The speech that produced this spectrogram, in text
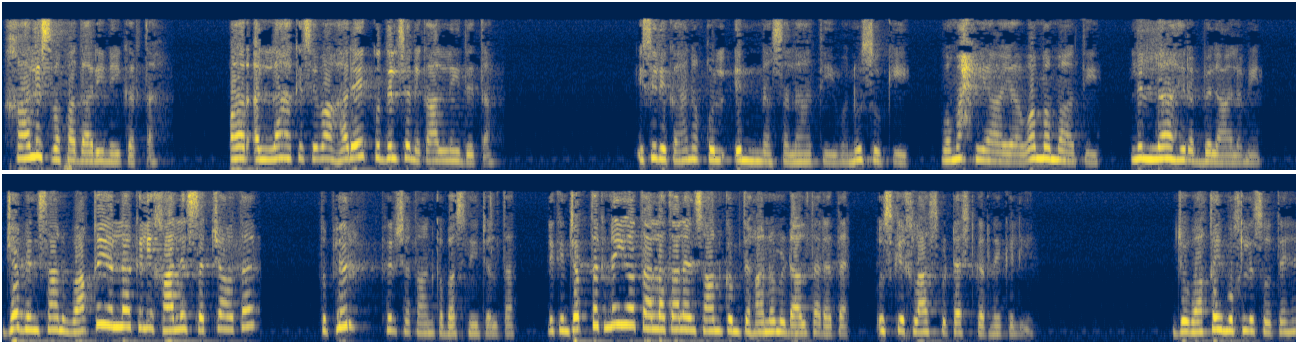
خالص وفاداری نہیں کرتا۔ اور اللہ کے سوا ہر ایک کو دل سے نکال نہیں دیتا۔ اسی لیے کہا نا کل ان سلاتی و نسخی و محیا و مماتی للہ رب العالمین جب انسان واقعی اللہ کے لیے خالص، سچا ہوتا ہے، تو پھر پھر شیطان کا بس نہیں چلتا۔ لیکن جب تک نہیں ہوتا، اللہ تعالیٰ انسان کو امتحانوں میں ڈالتا رہتا ہے، اس کے اخلاص کو ٹیسٹ کرنے کے لیے۔ جو واقعی مخلص ہوتے ہیں،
